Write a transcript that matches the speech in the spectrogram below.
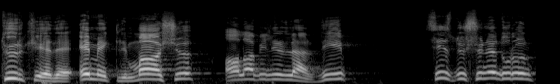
Türkiye'de emekli maaşı alabilirler deyip siz düşüne durun.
